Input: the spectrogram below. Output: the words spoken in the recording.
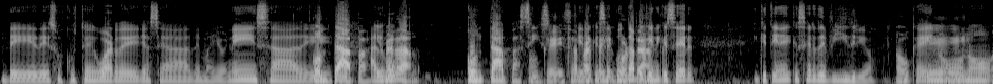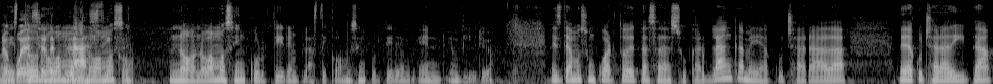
de, de esos que usted guarde, ya sea de mayonesa, de Con tapa, ¿verdad? Con tapa, sí. Ok, sí. esa tiene parte que es con tapa, tiene que ser y que tiene que ser de vidrio. ¿ok? Ok, No, no, no puede de vamos, no vamos a- no, no vamos a incurtir en plástico, vamos a incurtir en, en- en vidrio. Necesitamos un cuarto de taza de azúcar blanca, media cucharada, media cucharadita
